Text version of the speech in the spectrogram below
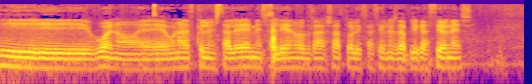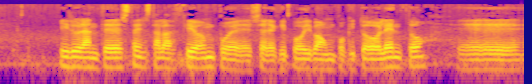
y bueno, eh, una vez que lo instalé me salían otras actualizaciones de aplicaciones y durante esta instalación pues el equipo iba un poquito lento. Eh,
